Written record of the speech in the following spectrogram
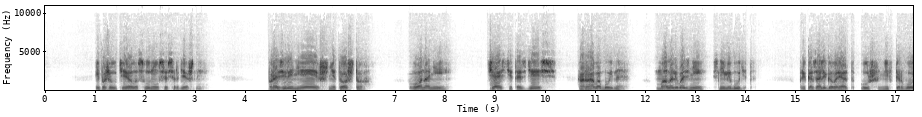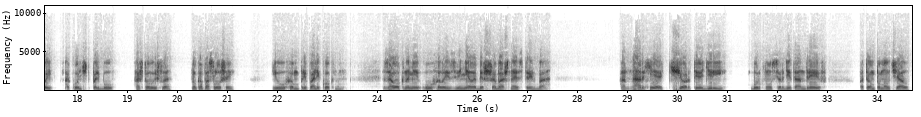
И пожелтело, сунулся сердешный. Прозеленеешь, не то что. Вон они, части-то здесь, арава буйная. Мало ли возни с ними будет. Приказали, говорят, уж не впервой окончить пальбу. А что вышло? Ну-ка послушай. И ухом припали к окнам. За окнами ухала и звенела бесшабашная стрельба. «Анархия, черт ее дери!» — буркнул сердито Андреев, потом помолчал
